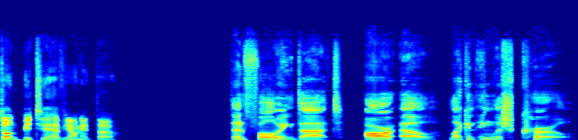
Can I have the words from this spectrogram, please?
Don't be too heavy on it though. Then following that, RL, like an English curl.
